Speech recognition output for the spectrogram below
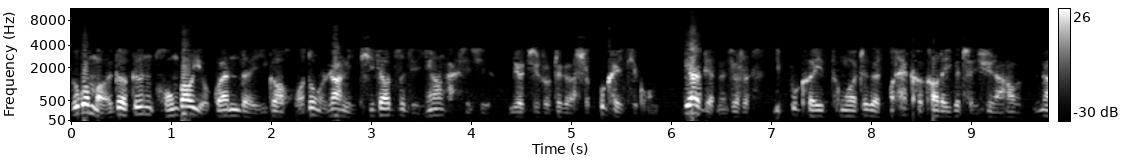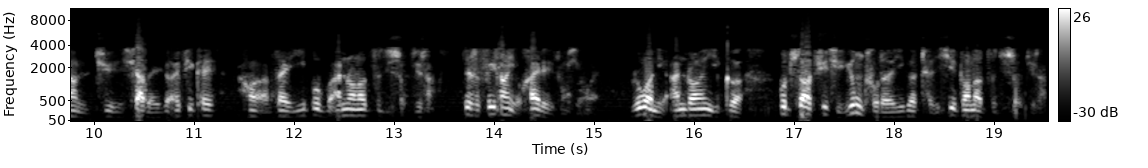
如果某一个跟红包有关的一个活动让你提交自己的银行卡信息，你就记住这个是不可以提供。第二点呢，就是你不可以通过这个不太可靠的一个程序，然后让你去下载一个 APK，然后再一步步安装到自己手机上，这是非常有害的一种行为。如果你安装一个不知道具体用途的一个程序装到自己手机上，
